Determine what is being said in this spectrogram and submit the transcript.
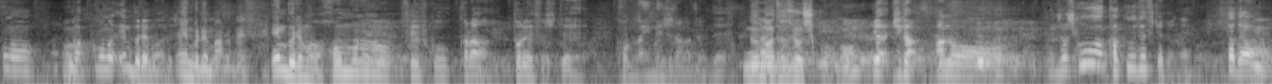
この学校のエンブレムあるじゃん。エンブレムあるね。エンブレムは本物の制服からトレースしてこんなイメージだなってんで。沼津女子校の？いや違う。あのー女子校は架空ですけどね。ただ、ん。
